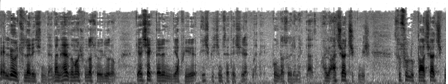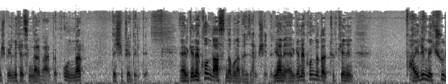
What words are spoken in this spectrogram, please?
belli ölçüleri içinde. Ben her zaman şunu da söylüyorum. Gerçeklerin yapıyı hiçbir kimse teşhir etmedi. Bunu da söylemek lazım. Hani açığa çıkmış, Susurluk'ta açığa çıkmış belli kesimler vardı. Onlar deşifre edildi. Ergenekon da aslında buna benzer bir şeydir. Yani Ergenekon'da da Türkiye'nin faili meçhul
